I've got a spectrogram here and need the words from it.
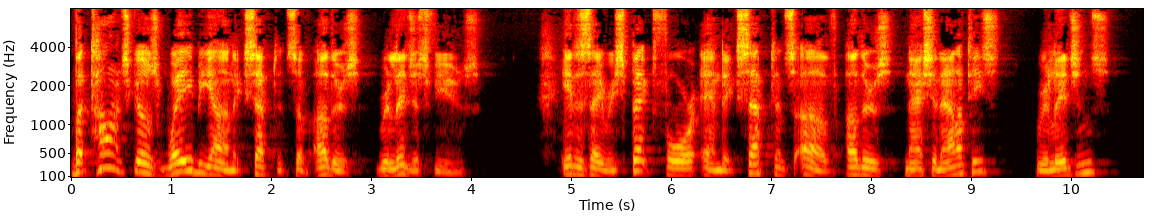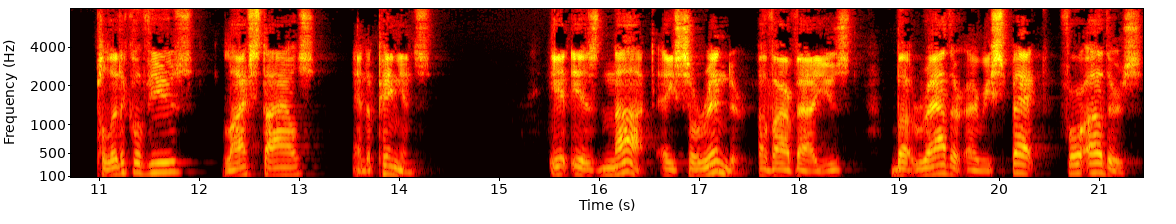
But tolerance goes way beyond acceptance of others' religious views. It is a respect for and acceptance of others' nationalities, religions, political views, lifestyles, and opinions. It is not a surrender of our values, but rather a respect for others.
